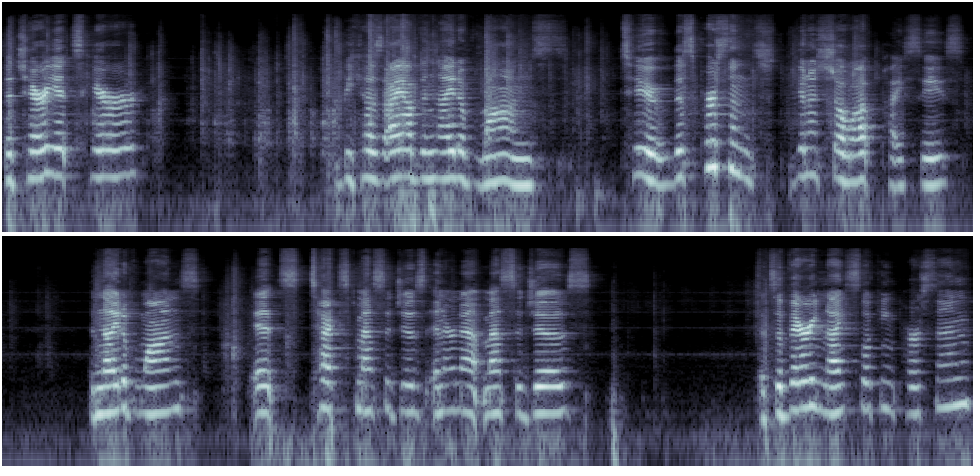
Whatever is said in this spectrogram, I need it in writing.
The chariot's here because I have the Knight of Wands too. This person's going to show up, Pisces. The Knight of Wands, it's text messages, internet messages. It's a very nice looking person.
